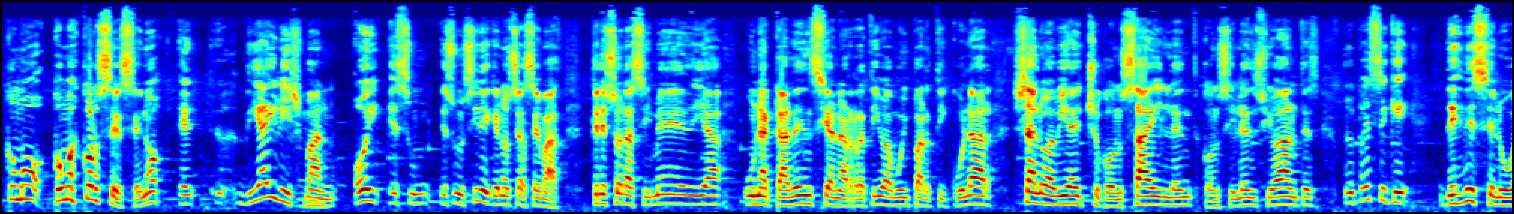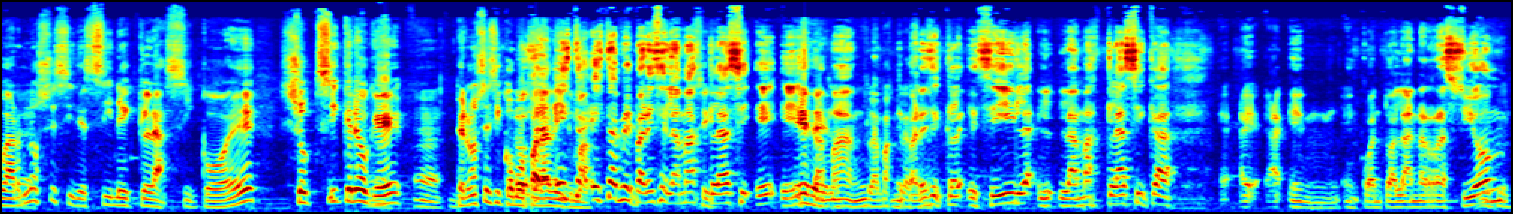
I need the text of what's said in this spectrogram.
como, como Scorsese, ¿no? The Irishman mm. hoy es un, es un cine que no se hace más. Tres horas y media, una cadencia narrativa muy particular. Ya lo había hecho con Silent, con Silencio antes. Me parece que desde ese lugar, no sé si de cine clásico, ¿eh? Yo sí creo que, ah, ah. pero no sé si como paradigma. Esta, me parece la más clásica, eh, eh, la más me parece, sí, la, más clásica eh, en, en, cuanto a la narración,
